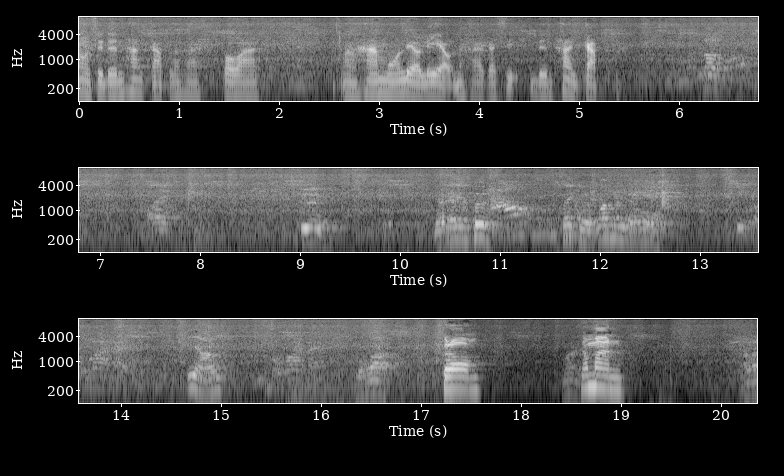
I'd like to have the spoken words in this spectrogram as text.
น้องจะเดินทางกลับแล้วค่ะ เพราะว่าอ่าหาหมอแล้วๆนะคะก็สิเดินทางกลับคือเดี๋ยวได้เพิ่งใส่เกิดว่ามันยังไงนี่ยังบอกว่ากรอง น้ำมัน อะไร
